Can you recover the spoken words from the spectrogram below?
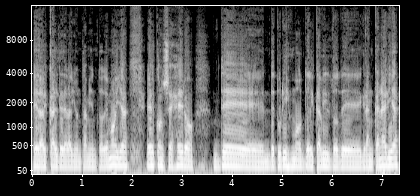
el alcalde del Ayuntamiento de Moya, el consejero de, de, Turismo del Cabildo de Gran Canaria,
